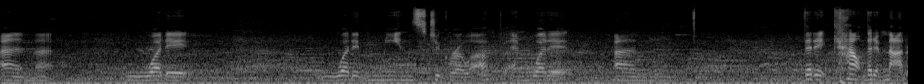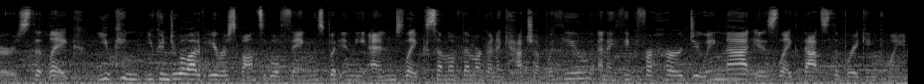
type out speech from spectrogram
um, what it what it means to grow up and what it um, that it count that it matters that like you can you can do a lot of irresponsible things but in the end like some of them are going to catch up with you. And i think for her doing that is like that's the breaking point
